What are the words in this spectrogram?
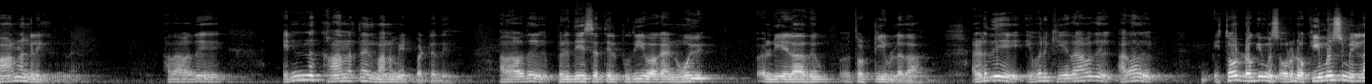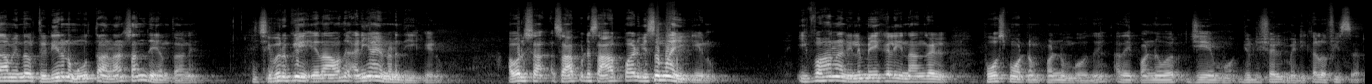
காரணங்கள் இருக்கின்றன. அதாவது என்ன காரணத்தில் இந்த மரணம் ஏற்பட்டது? அதாவது பிரதேசத்தில் புதிய வகை நோய் ஏதாவது தொட்டி உள்ளதா? அல்லது இவருக்கு ஏதாவது அதாவது வித்தவுட் டாக்குமெண்ட்ஸ் ஒரு டாக்குமெண்ட்ஸும் இல்லாமல் இருந்தால் ஒரு திடீரென மூத்தானால் சந்தேகம் தானே இவருக்கு ஏதாவது அநியாயம் நடந்திருக்கணும் அவர் சா சாப்பிட்ட சாப்பாடு விஷமாகிக்கணும் இவ்வாறான நிலைமைகளை நாங்கள் போஸ்ட்மார்ட்டம் பண்ணும்போது அதை பண்ணுவர் ஜிஎம்ஓ ஜுடிஷியல் மெடிக்கல் ஆஃபீஸர்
